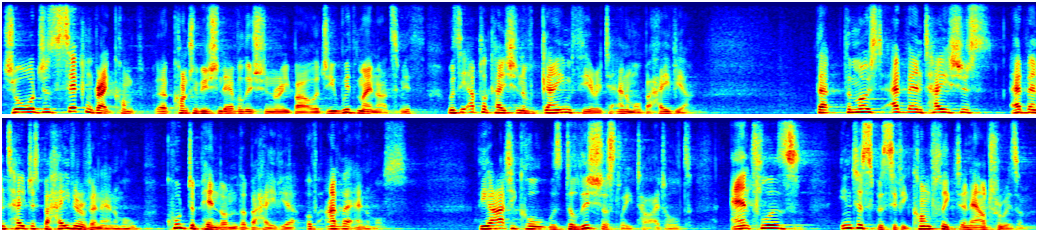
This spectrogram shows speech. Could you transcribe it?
George's second great com- uh, contribution to evolutionary biology with Maynard Smith was the application of game theory to animal behaviour. That the most advantageous, advantageous behaviour of an animal could depend on the behaviour of other animals. The article was deliciously titled Antlers, Interspecific Conflict and Altruism,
